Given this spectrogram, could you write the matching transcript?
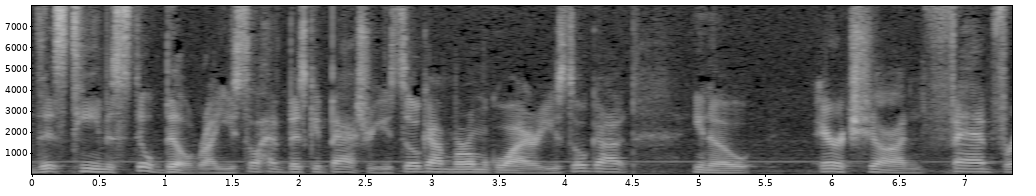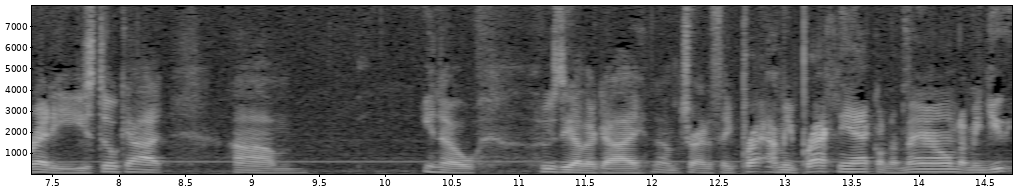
this team is still built, right? You still have Biscuit Basher, you still got Merle McGuire, you still got, you know, Eric Sean, Fab Freddy, you still got, um, you know, who's the other guy? I'm trying to think. Pra- I mean, Prakniak on the mound. I mean, you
